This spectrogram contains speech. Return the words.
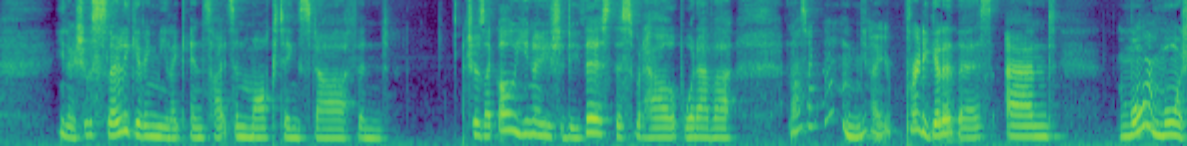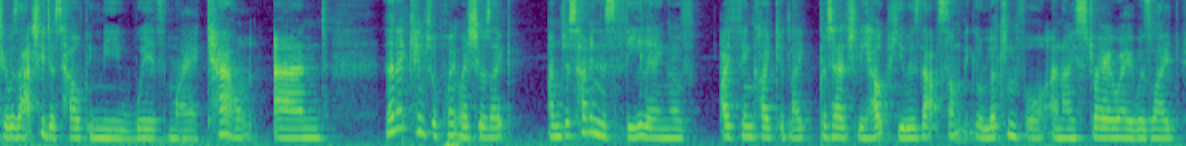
you know, she was slowly giving me like insights and marketing stuff. And she was like, oh, you know, you should do this, this would help, whatever. And I was like, hmm, you know, you're pretty good at this. And more and more, she was actually just helping me with my account. And then it came to a point where she was like, I'm just having this feeling of, I think I could like potentially help you. Is that something you're looking for? And I straight away was like,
